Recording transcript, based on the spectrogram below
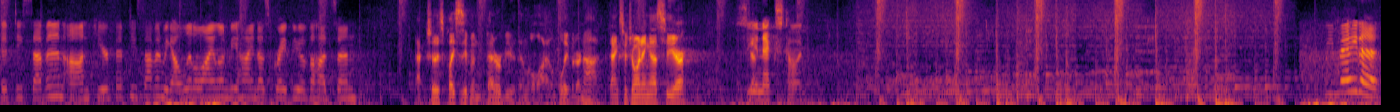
57 on Pier 57. We got Little Island behind us, great view of the Hudson. Actually, this place is even better view than Little Island. Believe it or not. Thanks for joining us here. See you next time. We made it.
